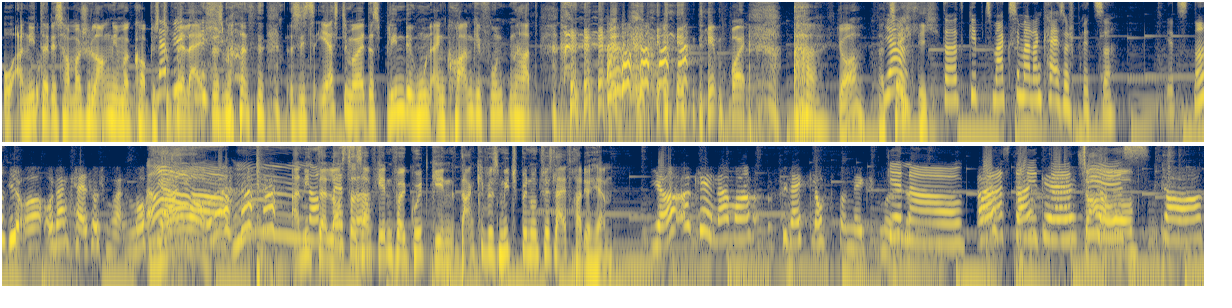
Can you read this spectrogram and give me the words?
Oh, Anita, das haben wir schon lange nicht mehr gehabt. Es tut mir leid, dass man, das ist das erste Mal, dass blinde Huhn ein Korn gefunden hat. In dem Fall. Ah, ja, tatsächlich. Ja, da gibt es maximal einen Kaiserspritzer. Jetzt, ne? Ja, oder ein Kaiserschmarrn. Mach Ja. Mm, Anita, noch lass das auf jeden Fall gut gehen. Danke fürs Mitspielen und fürs Live-Radio hören. Ja, okay, na mal, vielleicht klappt es beim nächsten Mal. Genau. Ah, danke. Ciao. Tschüss. Ciao.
